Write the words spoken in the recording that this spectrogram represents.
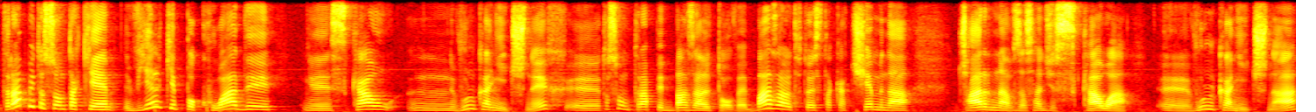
Trapy to są takie wielkie pokłady e, skał mm, wulkanicznych. E, to są trapy bazaltowe. Bazalt to jest taka ciemna, czarna w zasadzie skała e, wulkaniczna.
